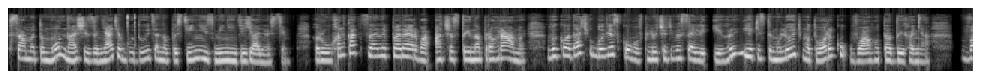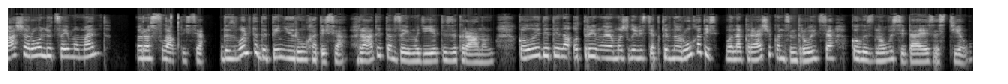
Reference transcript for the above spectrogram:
Саме тому наші заняття будуються на постійній зміні діяльності. Руханка це не перерва, а частина програми. Викладач обов'язково включить веселі ігри, які стимулюють моторику, увагу та дихання. Ваша роль у цей момент розслабтеся. Дозвольте дитині рухатися, грати та взаємодіяти з екраном. Коли дитина отримує можливість активно рухатись, вона краще концентрується, коли знову сідає за стіл.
